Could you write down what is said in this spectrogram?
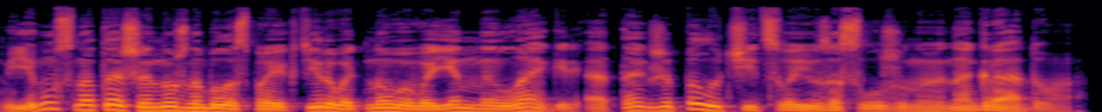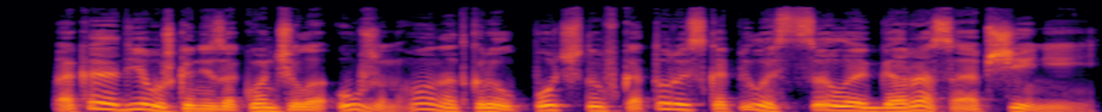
Ему с Наташей нужно было спроектировать новый военный лагерь, а также получить свою заслуженную награду. Пока девушка не закончила ужин, он открыл почту, в которой скопилась целая гора сообщений.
